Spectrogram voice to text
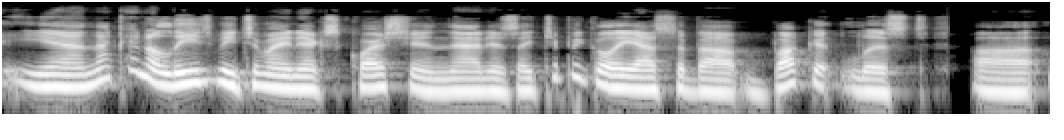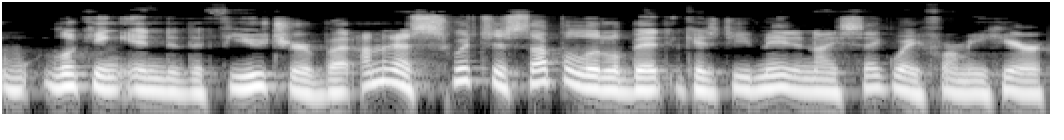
yeah, and that kind of leads me to my next question. That is, I typically ask about bucket list uh, looking into the future, but I'm going to switch this up a little bit because you made a nice segue for me here.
